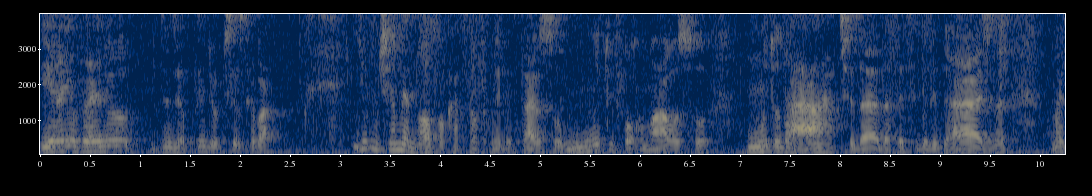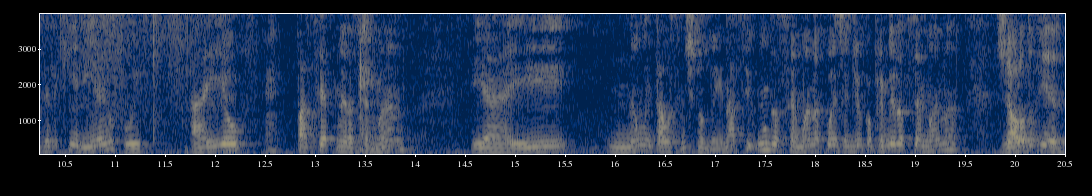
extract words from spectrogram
E aí o velho dizia, Pedro, eu preciso ser lá. E eu não tinha a menor vocação para militar, eu sou muito informal, eu sou muito da arte, da, da acessibilidade, né? Mas ele queria, eu fui. Aí eu passei a primeira semana e aí não me estava sentindo bem. Na segunda semana coincidiu com a primeira semana de aula do Vieira.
